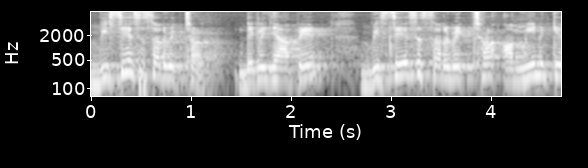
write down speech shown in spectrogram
विशेष सर्वेक्षण, देख लीजिए यहाँ पे, विशेष सर्वेक्षण अमीन के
